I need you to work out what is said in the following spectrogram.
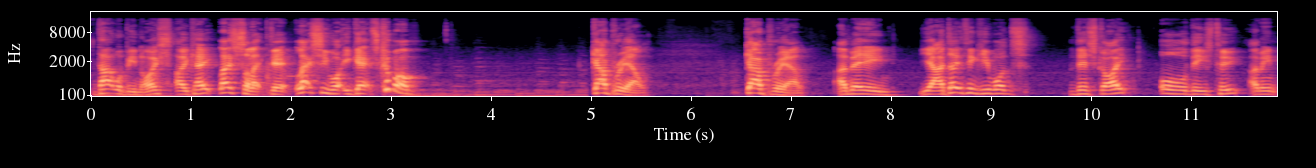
That would be nice. Okay, let's select it. Let's see what he gets. Come on. Gabriel. Gabriel. I mean, yeah, I don't think he wants this guy or these two. I mean,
